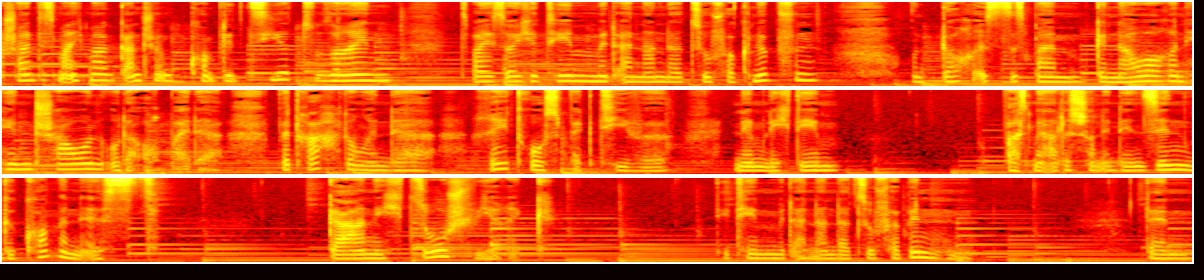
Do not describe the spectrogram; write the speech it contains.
scheint es manchmal ganz schön kompliziert zu sein, zwei solche Themen miteinander zu verknüpfen. Und doch ist es beim genaueren Hinschauen oder auch bei der Betrachtung in der Retrospektive, nämlich dem, was mir alles schon in den Sinn gekommen ist, gar nicht so schwierig die Themen miteinander zu verbinden. Denn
